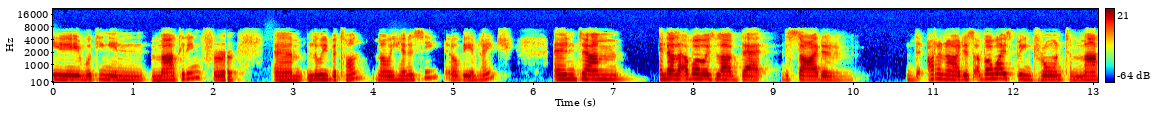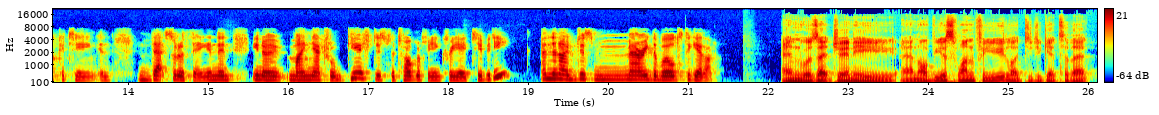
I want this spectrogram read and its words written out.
uh, working in marketing for um, Louis Vuitton, Moët Hennessy, LVMH, and um, and I've always loved that the side of I don't know. I just I've always been drawn to marketing and that sort of thing. And then you know my natural gift is photography and creativity. And then I just married the worlds together. And was that journey an obvious one for you? Like, did you get to that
